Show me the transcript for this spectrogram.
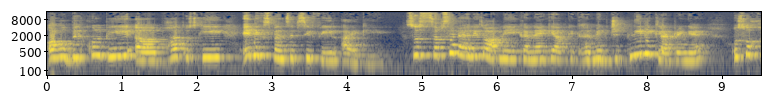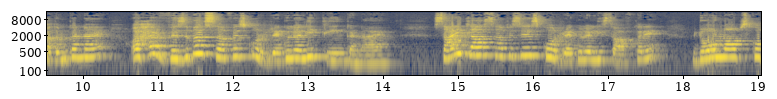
और वो बिल्कुल भी आ, बहुत उसकी इनएक्सपेंसिव सी फील आएगी। सो so, सबसे पहले तो आपने ये करना है कि आपके घर में जितनी भी क्लटरिंग है उसको ख़त्म करना है और हर विजिबल सरफेस को रेगुलरली क्लीन करना है। सारी क्लास सर्फेसिस को रेगुलरली साफ़ करें डोर नॉब्स को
